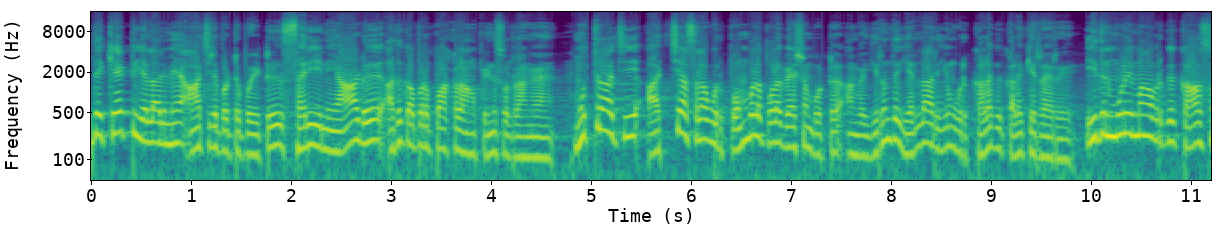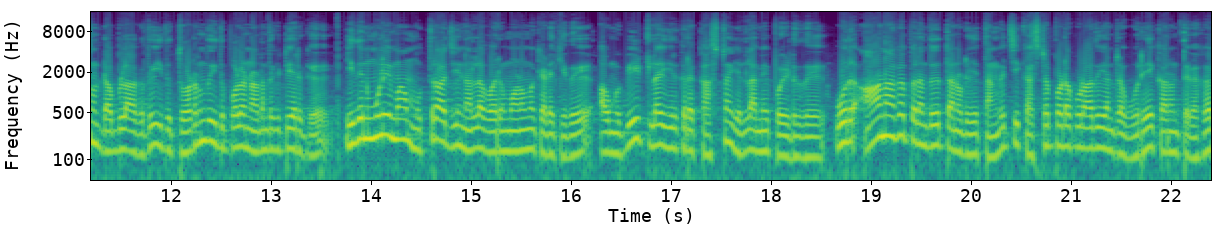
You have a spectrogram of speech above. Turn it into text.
இதை கேட்டு எல்லாருமே ஆச்சரியப்பட்டு போயிட்டு சரி நீ ஆடு அதுக்கப்புறம் பார்க்கலாம் அப்படின்னு சொல்றாங்க. முத்ராஜி அச்சாசலாக ஒரு பொம்பளை போல வேஷம் போட்டு அங்க இருந்த எல்லாரையும் ஒரு கலக்கு கலக்கிறாரு இதன் மூலியமா அவருக்கு காசும் டபுள் ஆகுது. இது தொடர்ந்து இது போல நடந்துகிட்டே இருக்கு. இதன் மூலியமா முத்ராஜி நல்ல வருமானமும் கிடைக்குது. அவங்க வீட்டில் இருக்கிற கஷ்டம் எல்லாமே போயிடுது. ஒரு ஆணாக பிறந்து தன்னுடைய தங்கச்சி கஷ்டப்படக்கூடாது என்ற ஒரே காரணத்துக்காக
